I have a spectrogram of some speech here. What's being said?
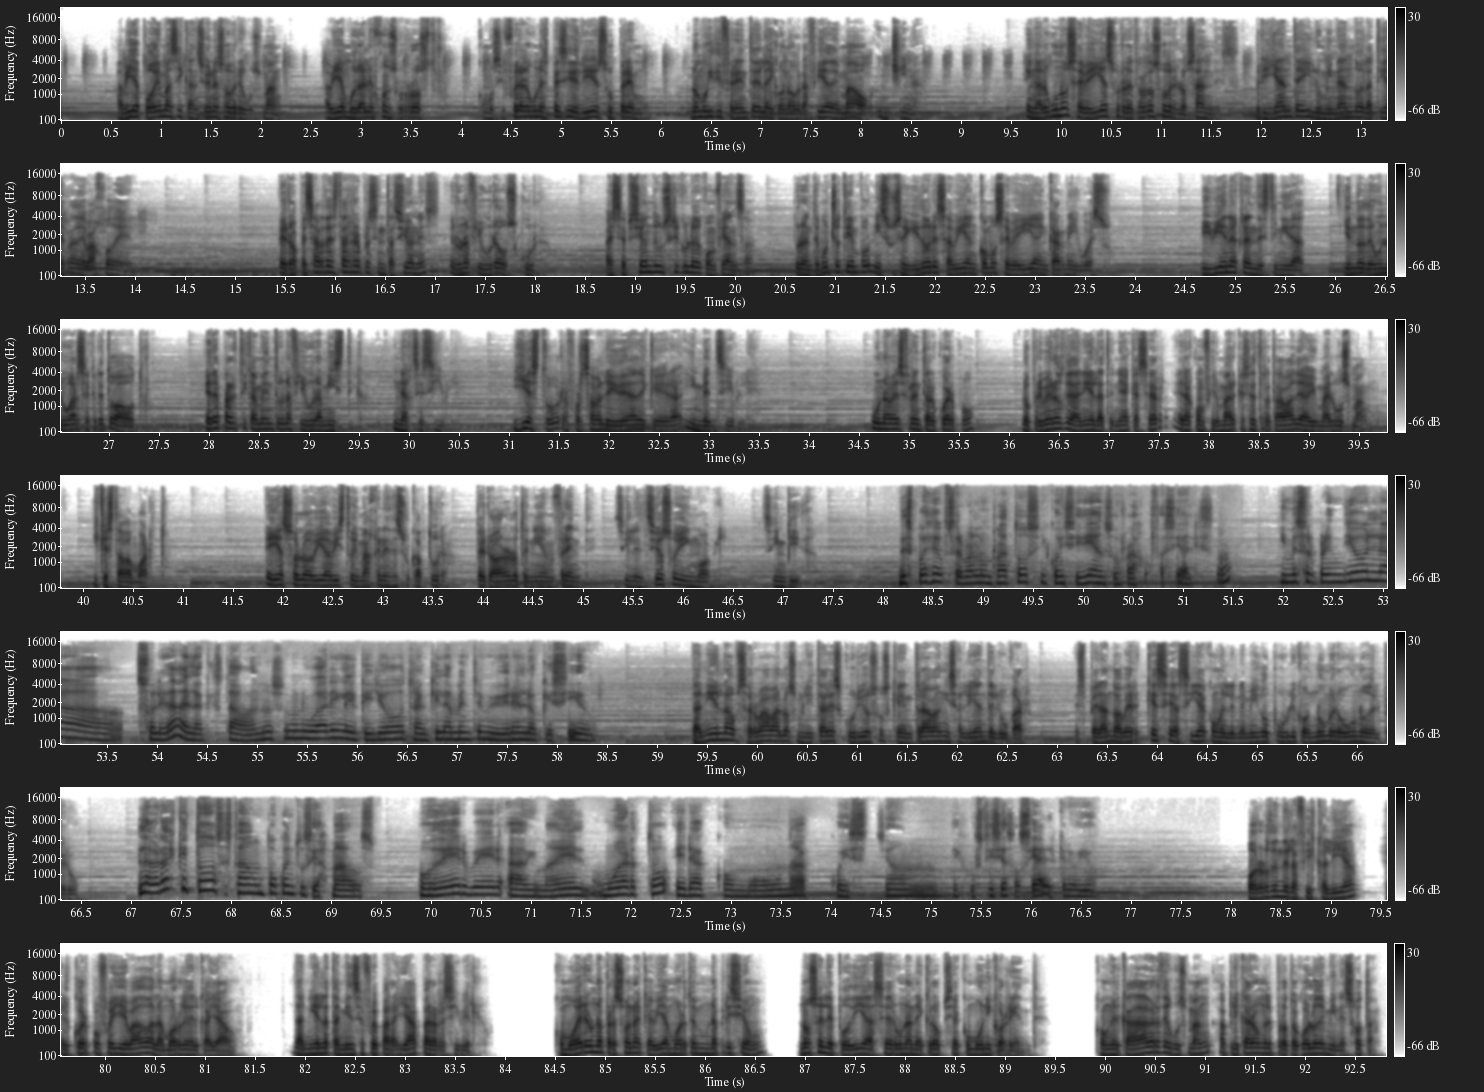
Había poemas y canciones sobre Guzmán, había murales con su rostro, como si fuera alguna especie de líder supremo, no muy diferente de la iconografía de Mao en China. En algunos se veía su retrato sobre los Andes, brillante e iluminando la tierra debajo de él. Pero a pesar de estas representaciones, era una figura oscura. A excepción de un círculo de confianza, durante mucho tiempo ni sus seguidores sabían cómo se veía en carne y hueso. Vivía en la clandestinidad, yendo de un lugar secreto a otro. Era prácticamente una figura mística, inaccesible, y esto reforzaba la idea de que era invencible. Una vez frente al cuerpo, lo primero que Daniela tenía que hacer era confirmar que se trataba de Abimael Guzmán y que estaba muerto. Ella solo había visto imágenes de su captura, pero ahora lo tenía enfrente, silencioso e inmóvil, sin vida. Después de observarlo un rato, sí coincidían sus rasgos faciales, ¿no? Y me sorprendió la soledad en la que estaba, ¿no? Es un lugar en el que yo tranquilamente me hubiera enloquecido. Daniela observaba a los militares curiosos que entraban y salían del lugar, esperando a ver qué se hacía con el enemigo público número uno del Perú. La verdad es que todos estaban un poco entusiasmados. Poder ver a Abimael muerto era como una cuestión de justicia social, creo yo. Por orden de la fiscalía, el cuerpo fue llevado a la morgue del Callao. Daniela también se fue para allá para recibirlo. Como era una persona que había muerto en una prisión, no se le podía hacer una necropsia común y corriente. Con el cadáver de Guzmán aplicaron el protocolo de Minnesota,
